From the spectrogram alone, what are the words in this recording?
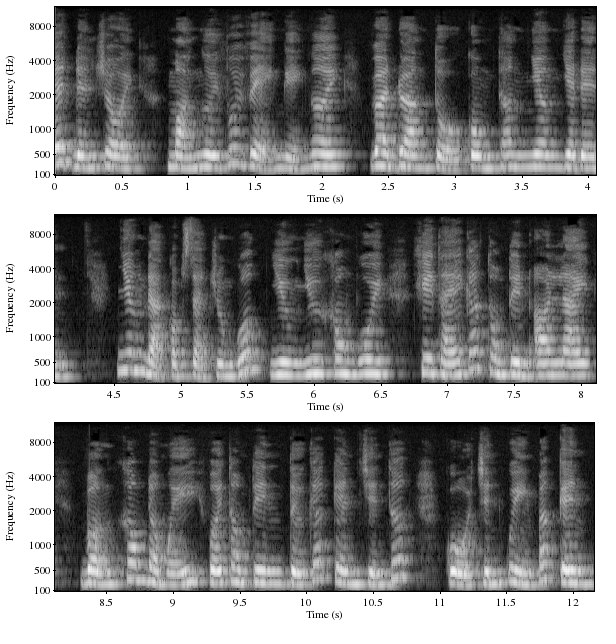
Tết đến rồi, mọi người vui vẻ nghỉ ngơi và đoàn tụ cùng thân nhân gia đình. Nhưng Đảng Cộng sản Trung Quốc dường như không vui khi thấy các thông tin online vẫn không đồng ý với thông tin từ các kênh chính thức của chính quyền Bắc Kinh.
